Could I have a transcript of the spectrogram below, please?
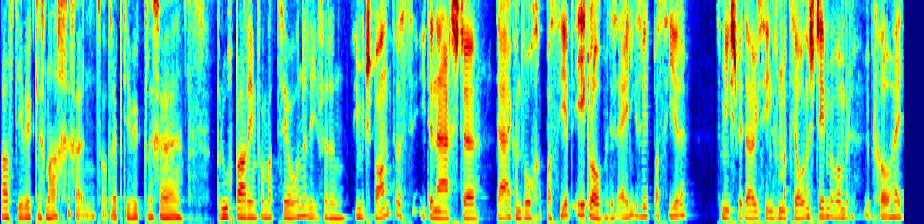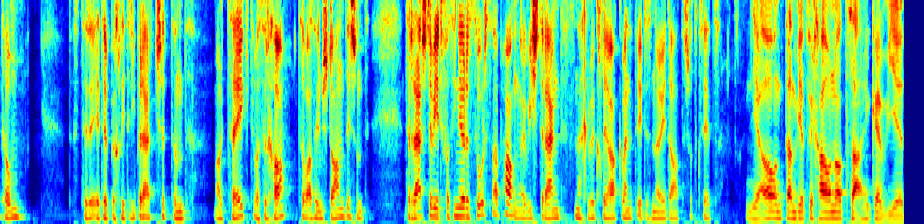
was die wirklich machen können oder ob die wirklich äh, brauchbare Informationen liefern. Sind wir gespannt, was in den nächsten Tagen und Wochen passiert. Ich glaube, dass einiges wird passieren. Zumindest wenn unsere Informationen stimmen, die wir bekommen haben, Tom. Dass der Ed ein bisschen reinbretscht und mal zeigt, was er kann, zu was er imstande ist. Und der Rest wird von seinen Ressourcen abhängen, wie streng das nachher wirklich angewendet wird, das neue Datenschutzgesetz. Ja, und dann wird sich auch noch zeigen, wie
